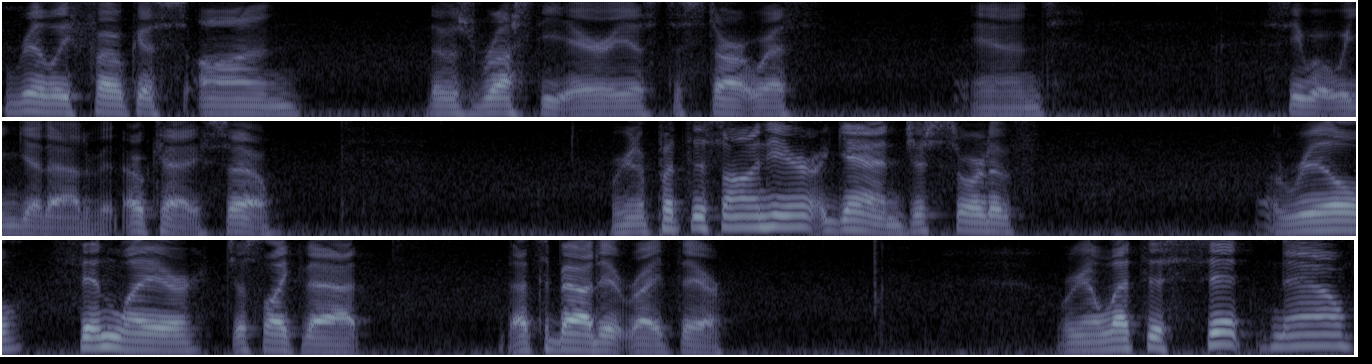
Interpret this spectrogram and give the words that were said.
really focus on those rusty areas to start with and see what we can get out of it. Okay, so we're going to put this on here. Again, just sort of a real thin layer, just like that. That's about it right there. We're going to let this sit now.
